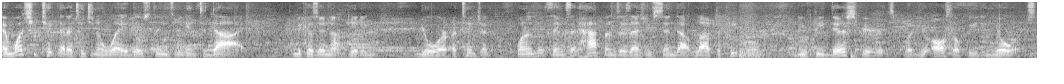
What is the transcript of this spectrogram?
and once you take that attention away those things begin to die because they're not getting your attention. One of the things that happens is as you send out love to people, you feed their spirits, but you're also feeding yours.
